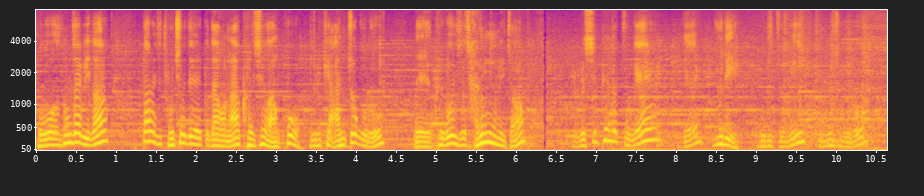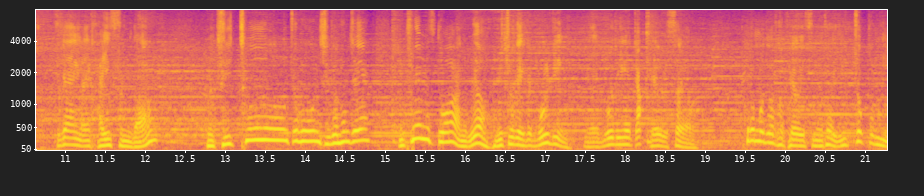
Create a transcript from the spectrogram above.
도어 손잡이가 따로 이제 도출되어 있다거나 그렇지 않고, 이렇게 안쪽으로, 네. 그리고 이제 자동문이죠. 그리고 C필러 쪽에 이제 유리, 유리 쪽이 이런 식으로 디자인이 많이 가 있습니다. 그 뒤창문 쪽은 지금 현재 이 프레임리스 도어는 아니고요. 이쪽에 이제 몰딩, 네, 몰딩이 쫙 되어 있어요. 크롬 모드가 다 되어 있으면서 이쪽 부분,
